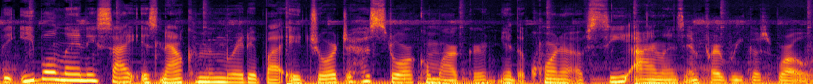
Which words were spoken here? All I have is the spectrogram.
The Igbo landing site is now commemorated by a Georgia historical marker near the corner of Sea Islands and Frederica's Road.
